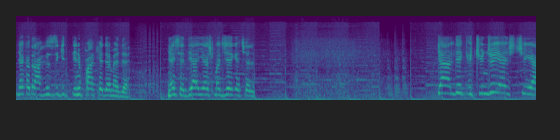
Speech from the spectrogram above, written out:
ne kadar hızlı gittiğini fark edemedi. Neyse diğer yarışmacıya geçelim. Geldik üçüncü yarışçıya.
